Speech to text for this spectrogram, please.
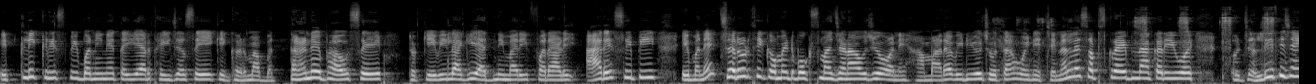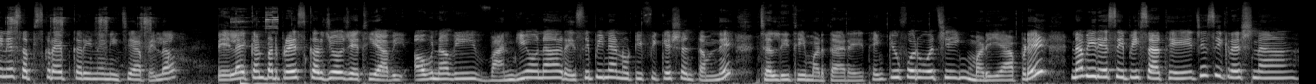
એટલી ક્રિસ્પી બનીને તૈયાર થઈ જશે કે ઘરમાં બધાને ભાવશે. તો કેવી લાગી આજની મારી ફરાળી આ રેસીપી? એ મને જરૂરથી કમેન્ટ બોક્સમાં જણાવજો અને હા, મારા વીડિયો જોતા હોય ને ચેનલને સબસ્ક્રાઈબ ના કરી હોય તો જલ્દીથી જઈને સબસ્ક્રાઈબ કરીને નીચે આપેલા બેલ આઇકન પર પ્રેસ કરજો, જેથી આવી અવનવી વાનગીઓના રેસીપીના નોટિફિકેશન તમને જલ્દીથી મળતા રહે. થેન્ક યુ ફોર વોચિંગ મળીએ આપણે નવી રેસીપી સાથે. જય શ્રી કૃષ્ણ.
